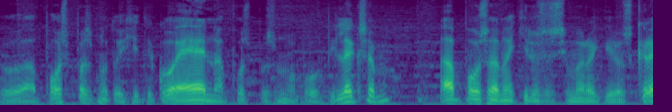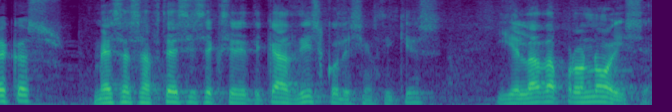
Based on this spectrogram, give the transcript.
το απόσπασμα, το ηχητικό, ένα απόσπασμα που επιλέξαμε, από όσα ανακοίνωσε σήμερα ο κύριος Κρέκα. Μέσα σε αυτές τις εξαιρετικά δύσκολες συνθήκες η Ελλάδα προνόησε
